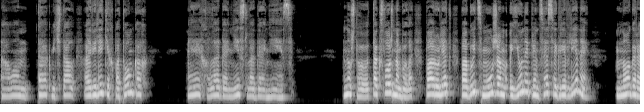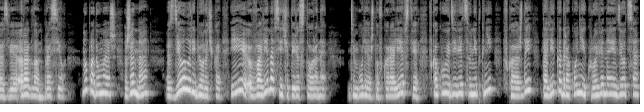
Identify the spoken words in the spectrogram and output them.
А он так мечтал о великих потомках. Эх, Ладонис, Ладонис. Ну что, так сложно было пару лет побыть мужем юной принцессы Гревлены? Много разве Раглан просил? Ну, подумаешь, жена. Сделала ребеночка и вали на все четыре стороны. Тем более, что в королевстве, в какую девицу не ткни, в каждой талика драконьей крови найдется.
